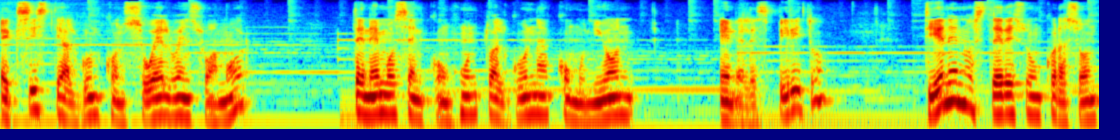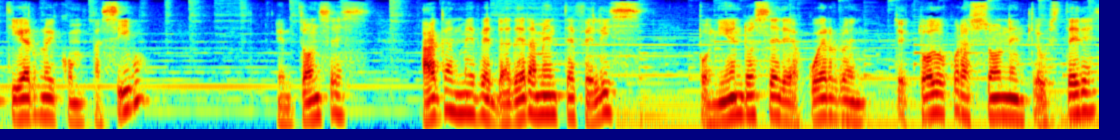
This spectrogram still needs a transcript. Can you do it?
¿Existe algún consuelo en su amor? ¿Tenemos en conjunto alguna comunión en el Espíritu? ¿Tienen ustedes un corazón tierno y compasivo? Entonces, háganme verdaderamente feliz poniéndose de acuerdo en, de todo corazón entre ustedes,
